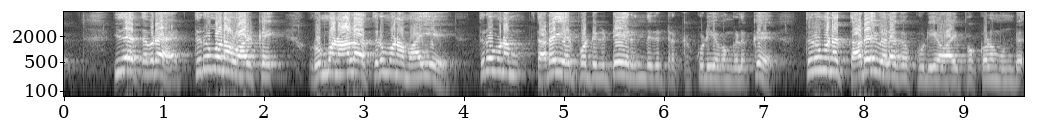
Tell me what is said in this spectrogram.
இதை தவிர திருமண வாழ்க்கை ரொம்ப நாளாக திருமணமாகி திருமணம் தடை ஏற்பட்டுக்கிட்டே இருந்துக்கிட்டு இருக்கக்கூடியவங்களுக்கு திருமண தடை விலகக்கூடிய வாய்ப்புகளும் உண்டு.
